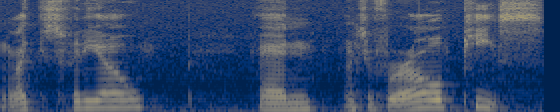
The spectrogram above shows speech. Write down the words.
like this video, and once for all, peace.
